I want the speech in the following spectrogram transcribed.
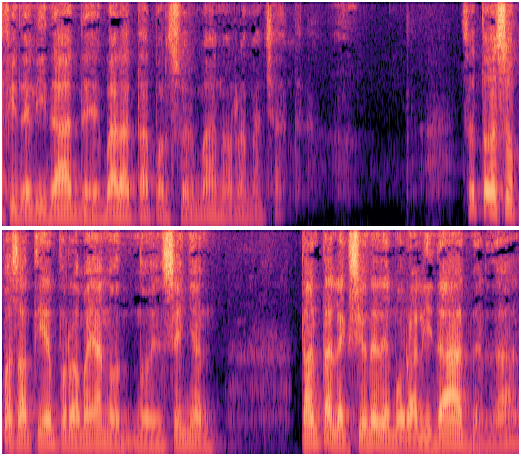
fidelidad de Bharata por su hermano Ramachandra. todos esos pasatiempos Ramayana nos, enseñan tantas lecciones de moralidad, ¿verdad?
